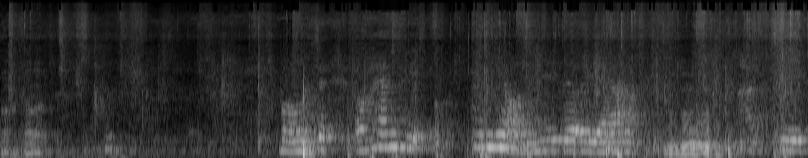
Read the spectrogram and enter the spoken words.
아, 나가 뭐 어제 어, 한디 한디 언니들이랑 음, 같이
